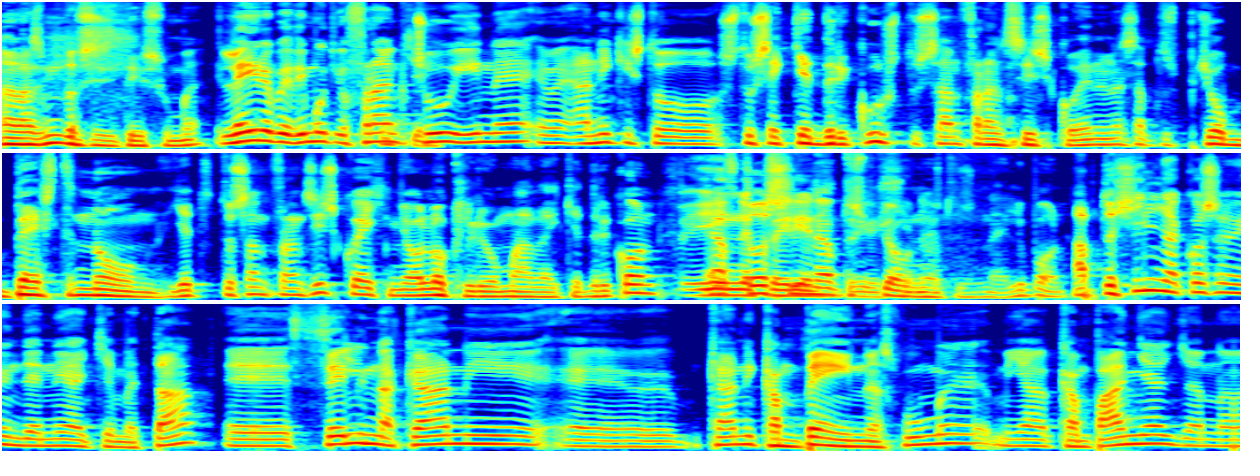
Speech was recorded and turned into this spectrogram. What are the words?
αλλά μην το συζητήσουμε. Λέει ρε παιδί μου ότι ο Φρανκ Τσου είναι, ε, ανήκει στο, στους εκκεντρικούς του Σαν Φρανσίσκο. Είναι ένας από τους πιο best known. Γιατί το Σαν Φρανσίσκο έχει μια ολόκληρη ομάδα εκκεντρικών. Είναι Αυτός είναι από τους πιο γνωστούς. Ναι. Λοιπόν, από το 1999 και μετά ε, θέλει να κάνει, ε, κάνει campaign, ας πούμε, μια καμπάνια για να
